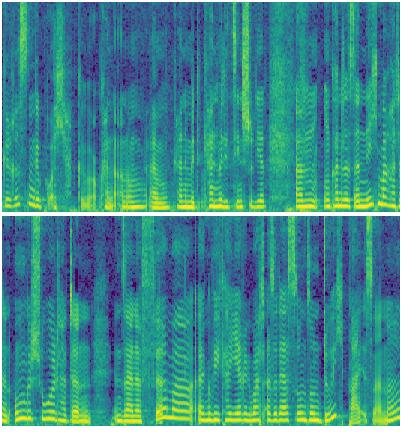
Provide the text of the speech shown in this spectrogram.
gerissen, gebrochen. Ich habe überhaupt keine Ahnung, ähm, keine, Med keine Medizin studiert ähm, und konnte das dann nicht machen, hat dann umgeschult, hat dann in seiner Firma irgendwie Karriere gemacht. Also der ist so, so ein Durchbeißer, ne?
